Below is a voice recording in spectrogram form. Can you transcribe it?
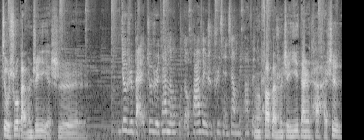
就说百分之一也是，就是百就是他们的花费是之前项目花费的嗯，发百分之之一，但是它还是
